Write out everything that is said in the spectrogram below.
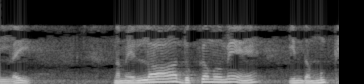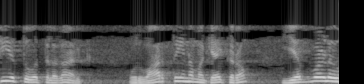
இல்லை. நம்ம எல்லா துக்கமுமே இந்த முக்கியத்துவத்துல தான் இருக்கு. ஒரு வார்த்தையை நம்ம கேட்கிறோம் எவ்வளவு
